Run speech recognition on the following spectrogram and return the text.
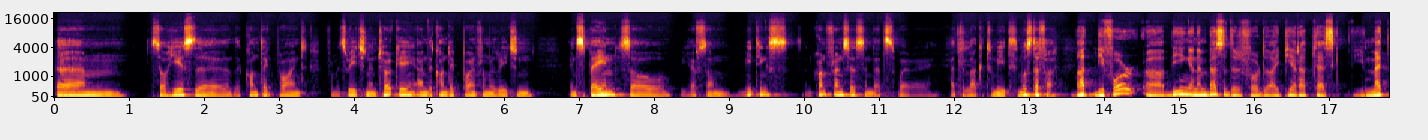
Um, so here's the, the contact point from his region in Turkey. I'm the contact point from the region in Spain. So we have some meetings and conferences, and that's where I had the luck to meet Mustafa. But before uh, being an ambassador for the IPR Help Desk, we met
